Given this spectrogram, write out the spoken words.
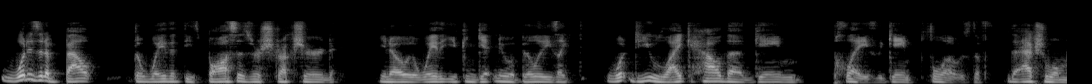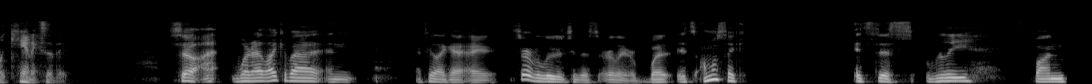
what is it about the way that these bosses are structured? You know, the way that you can get new abilities. Like, what do you like how the game plays, the game flows, the, the actual mechanics of it? So I, what I like about it, and I feel like I, I sort of alluded to this earlier, but it's almost like it's this really fun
